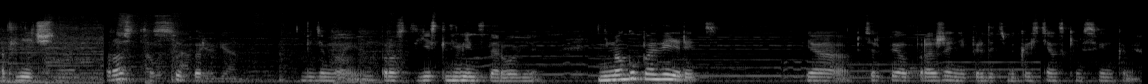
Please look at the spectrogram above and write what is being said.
Отлично. Просто супер. Видимо, просто есть лимит здоровья. Не могу поверить. Я потерпел поражение перед этими крестьянскими свинками.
